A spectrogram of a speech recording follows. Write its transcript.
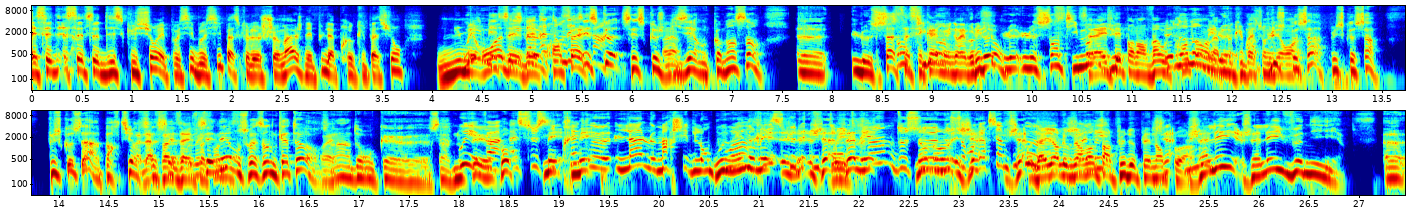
Mais c'est- cette discussion est possible aussi parce que le chômage n'est plus la préoccupation numéro Oui, un des, des que- Français. C'est ce que, c'est ce que je Voilà. disais en commençant. Euh, le Ça, ça, c'est sentiment- quand même une révolution. Le, le- le sentiment. Ça du- été pendant 20 ou Mais 30 non, non, ans, la le- préoccupation plus numéro que ça, plus que ça. Plus que ça, à partir À la ça, c'est- né 70. en 74, Ouais. hein, donc euh, ça nous Oui, fait- enfin, bon, à ceci mais- près mais- que là, le marché de l'emploi Oui, oui, non, mais risque de, j'a- est en train de se, non, non, de se renverser un petit peu. D'ailleurs, le gouvernement ne parle plus de plein emploi. J'allais, j'allais y venir. Euh,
